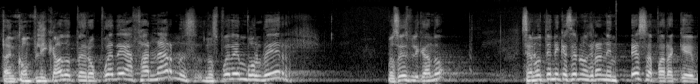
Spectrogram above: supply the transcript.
tan complicado, pero puede afanarnos, nos puede envolver. ¿Me estoy explicando? O sea, no tiene que ser una gran empresa para que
